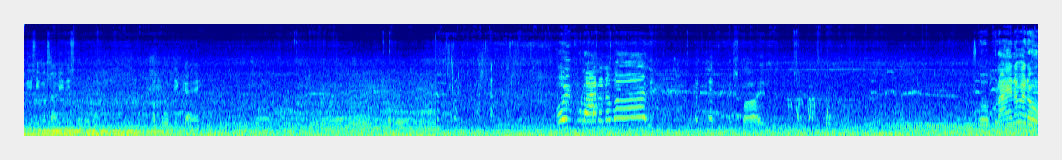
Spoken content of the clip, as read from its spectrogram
Gising ko sa linis ko muna. Maputik ka eh. Oy, pula na naman! Nice bye. Oh, pula na naman oh.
